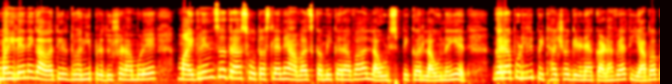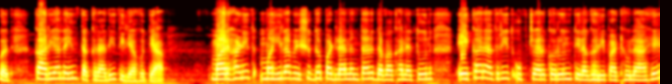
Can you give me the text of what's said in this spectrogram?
महिलेने गावातील ध्वनी प्रदूषणामुळे मायग्रेनचा त्रास होत असल्याने आवाज कमी करावा लाऊडस्पीकर लावू नयेत. घरापुढील पिठाच्या गिरण्या काढाव्यात याबाबत कार्यालयीन तक्रारी दिल्या होत्या. मारहाणीत महिला बेशुद्ध पडल्यानंतर दवाखान्यातून एका रात्रीत उपचार करून तिला घरी पाठवलं आहे.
